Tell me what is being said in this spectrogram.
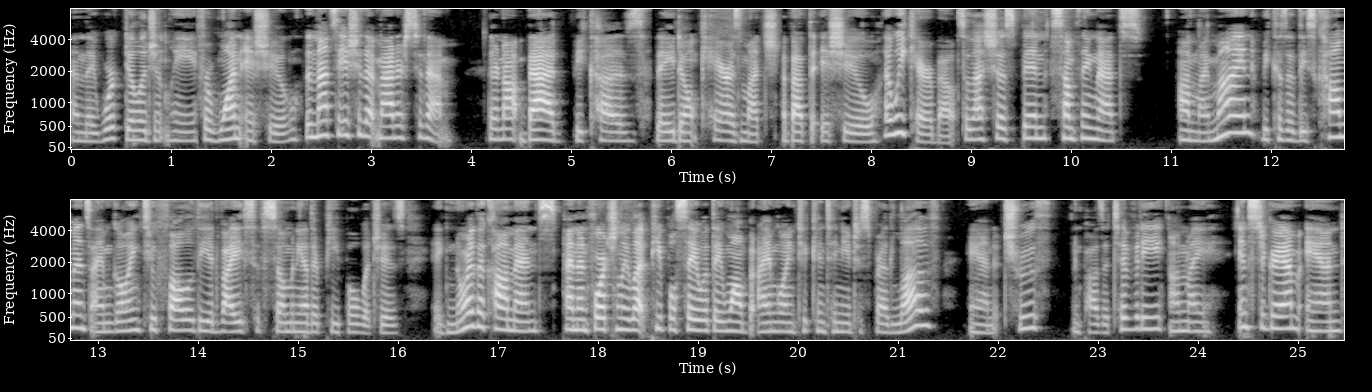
and they work diligently for one issue, then that's the issue that matters to them. They're not bad because they don't care as much about the issue that we care about. So that's just been something that's on my mind because of these comments. I am going to follow the advice of so many other people, which is ignore the comments and unfortunately let people say what they want, but I am going to continue to spread love and truth and positivity on my Instagram and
